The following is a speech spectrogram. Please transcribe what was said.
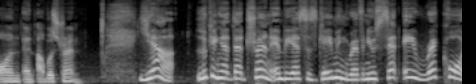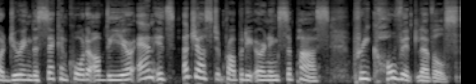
on an upward trend. Yeah. Looking at that trend, MBS's gaming revenue set a record during the second quarter of the year and its adjusted property earnings surpass pre-COVID levels.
